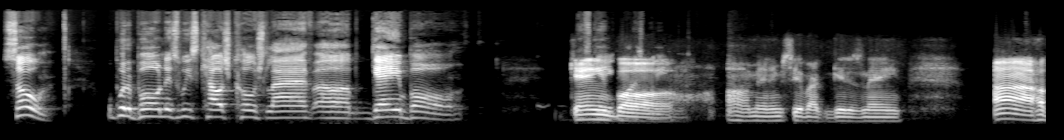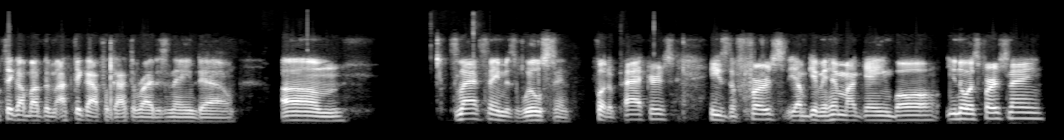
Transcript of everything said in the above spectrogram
So we'll put a ball in this week's Couch Coach Live. Uh, game ball. Game, game ball. ball oh man, let me see if I can get his name. Ah, I think about them. I think I forgot to write his name down. Um, his last name is Wilson for the Packers. He's the first. I'm giving him my game ball. You know his first name?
